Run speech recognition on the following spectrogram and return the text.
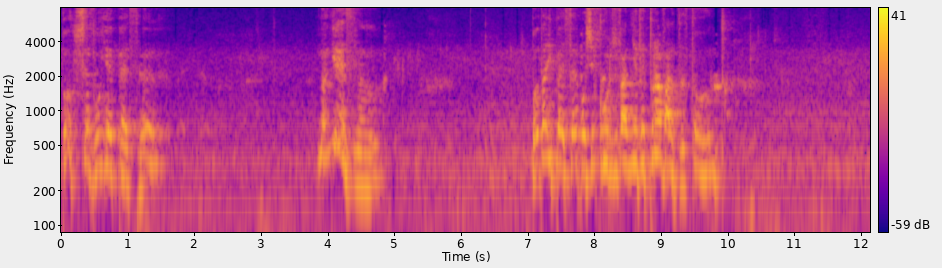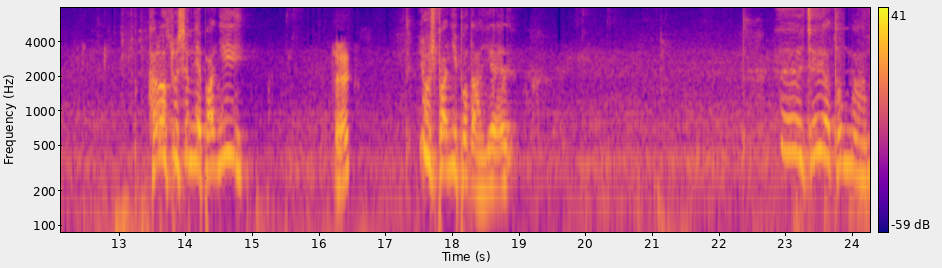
Potrzebuję PESEL. No nie znam. Podaj PESEL, bo się kurwa nie wyprowadzę stąd. Halo, słyszy mnie pani? Tak. Już pani podaje. E, gdzie ja to mam?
